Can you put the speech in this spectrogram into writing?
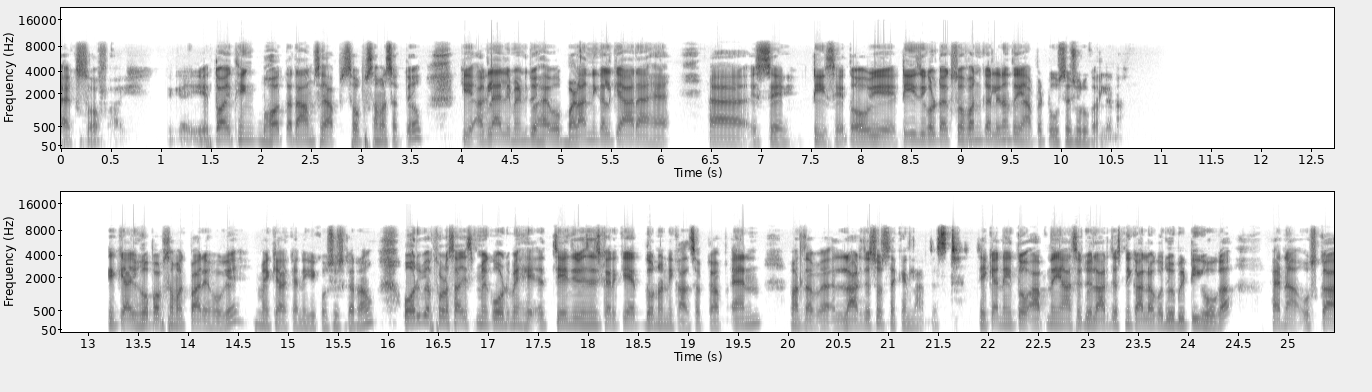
x of i ठीक है, ये तो आई थिंक बहुत आराम से आप सब समझ सकते हो कि अगला एलिमेंट जो है वो बड़ा निकल के आ रहा है इससे टी से तो ये t is equal to x of one कर लेना तो यहाँ पे टू से शुरू कर लेना। ठीक है आई होप आप समझ पा रहे होगे, मैं क्या कहने की कोशिश कर रहा हूँ। और भी आप थोड़ा सा इसमें कोड में चेंज वेंज करके दोनों निकाल सकते हो आप। एन मतलब लार्जेस्ट और सेकेंड लार्जेस्ट ठीक है? नहीं तो आपने यहाँ से जो लार्जेस्ट निकाला होगा, जो भी टी होगा है ना, उसका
